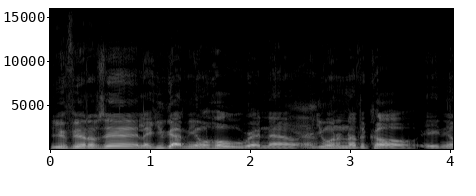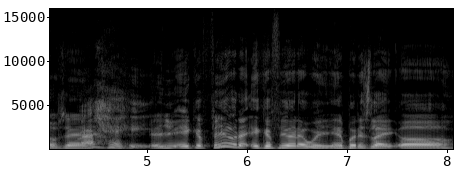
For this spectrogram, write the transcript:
You feel what I'm saying? Like you got me on hold right now, Yeah. and you on another call. You know what I'm saying? Right. It, you, it could feel that. It could feel that way. But it's like, uh, like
